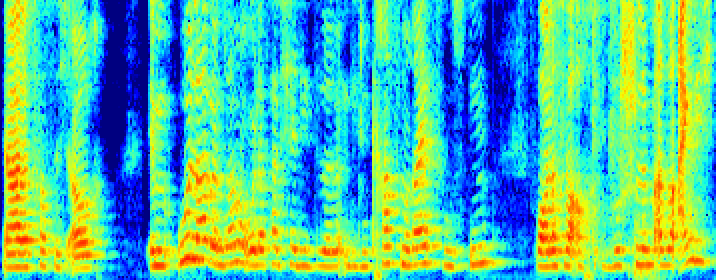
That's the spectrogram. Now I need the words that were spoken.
Ja, das hasse ich auch. Im Urlaub, im Sommerurlaub hatte ich ja diese, diesen krassen Reizhusten. Boah, das war auch so schlimm. Also eigentlich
